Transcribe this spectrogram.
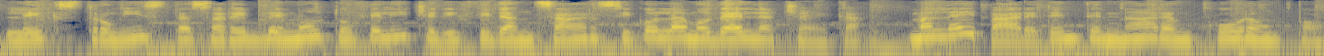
L'ex tronista sarebbe molto felice di fidanzarsi con la modella ceca, ma lei pare tentennare ancora un po'.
